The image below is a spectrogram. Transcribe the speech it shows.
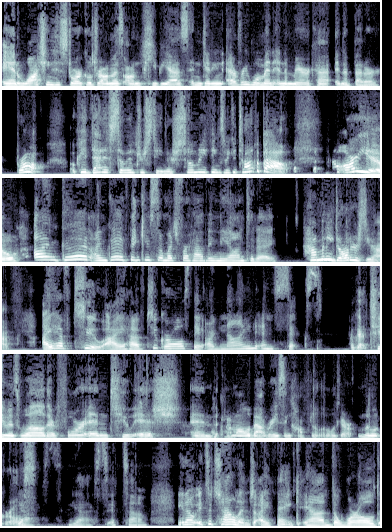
And watching historical dramas on PBS and getting every woman in America in a better bra. Okay, that is so interesting. There's so many things we could talk about. How are you? I'm good. I'm good. Thank you so much for having me on today. How many daughters do you have? I have two. I have two girls. They are nine and six. I've got two as well. They're four and two ish, and okay. I'm all about raising confident little girl, little girls. Yes. It's um, you know, it's a challenge, I think, and the world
